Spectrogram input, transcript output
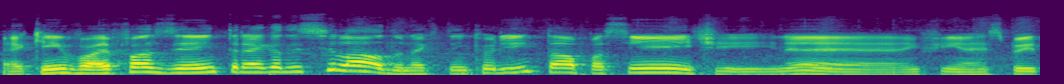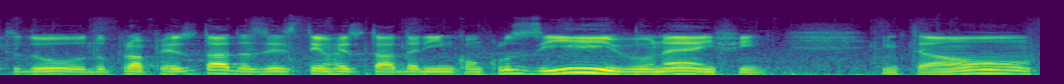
é quem vai fazer a entrega desse laudo, né? Que tem que orientar o paciente, né? Enfim, a respeito do, do próprio resultado. Às vezes tem um resultado ali inconclusivo, né? Enfim. Então,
